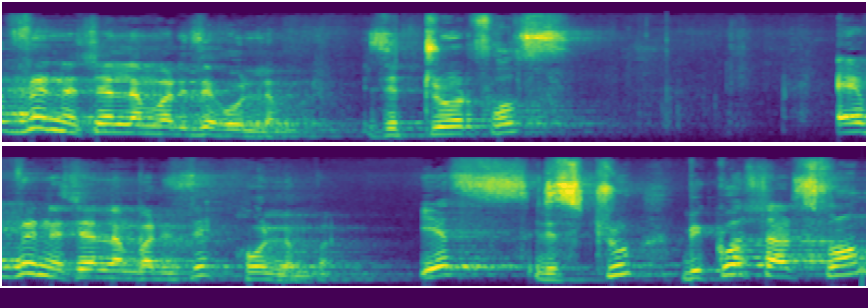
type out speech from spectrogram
every natural number is a whole number is it true or false every natural number is a whole number yes it is true because starts from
